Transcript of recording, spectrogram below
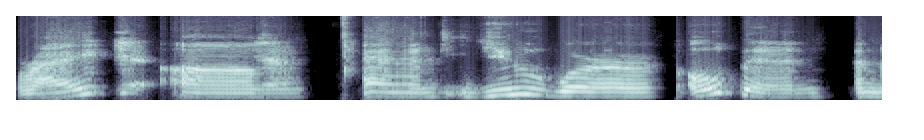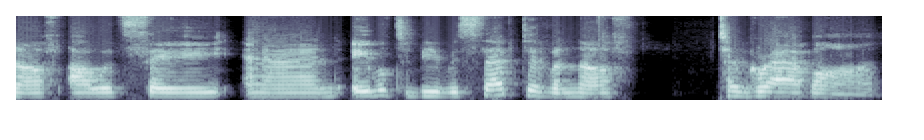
right? Yeah. Um, Yeah. And you were open enough, I would say, and able to be receptive enough to grab on,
